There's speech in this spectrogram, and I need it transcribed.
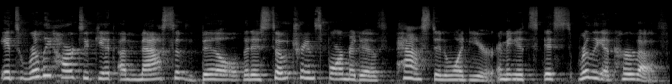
It's really hard to get a massive bill that is so transformative passed in one year. I mean, it's it's really unheard of.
